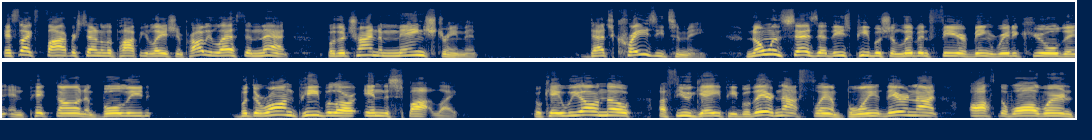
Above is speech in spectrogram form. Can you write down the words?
It's like 5% of the population, probably less than that, but they're trying to mainstream it. That's crazy to me. No one says that these people should live in fear of being ridiculed and, and picked on and bullied, but the wrong people are in the spotlight. Okay, we all know a few gay people. They are not flamboyant. They are not off the wall wearing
